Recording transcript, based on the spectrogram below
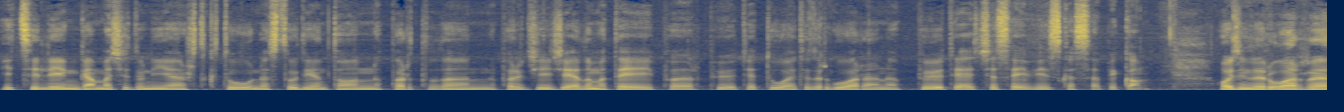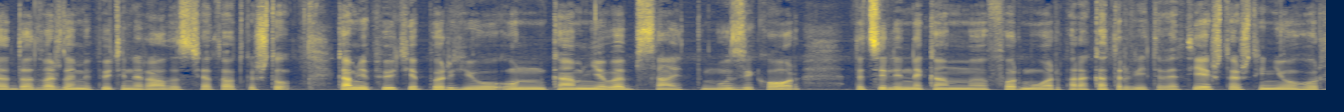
i cili nga Maqedonia është këtu në studion tonë për të dhënë përgjigje edhe më tej për pyetjet tuaja të dërguara në pyetje@qsevizkass.com. Hoxhë i nderuar, do të vazhdojmë me pyetjen e radhës që e thotë kështu. Kam një pyetje për ju, un kam një website muzikor, të cilin e kam formuar para katër viteve. Thjesht është i njohur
